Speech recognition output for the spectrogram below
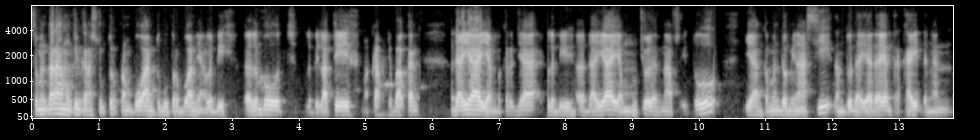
sementara mungkin karena struktur perempuan tubuh perempuan yang lebih uh, lembut lebih latif maka menyebabkan daya yang bekerja lebih uh, daya yang muncul dari nafsu itu yang mendominasi tentu daya-daya yang terkait dengan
